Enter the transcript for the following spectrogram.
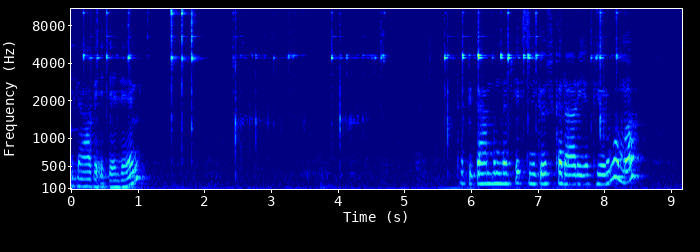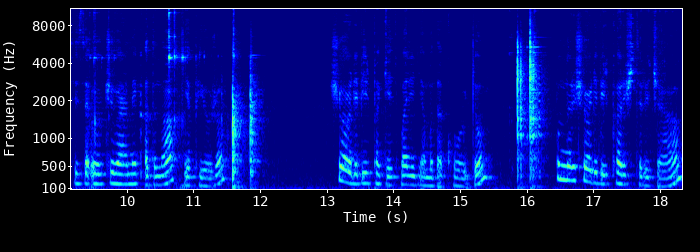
ilave edelim. Tabi ben bunların hepsini göz kararı yapıyorum ama size ölçü vermek adına yapıyorum. Şöyle bir paket vanilyamı da koydum. Bunları şöyle bir karıştıracağım.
